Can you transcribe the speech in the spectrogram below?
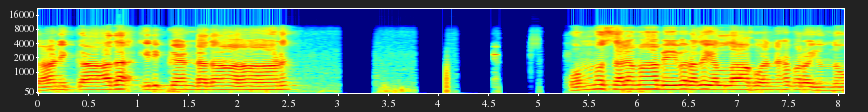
കാണിക്കാതെ ഇരിക്കേണ്ടതാണ്. സലമ അൻഹ പറയുന്നു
